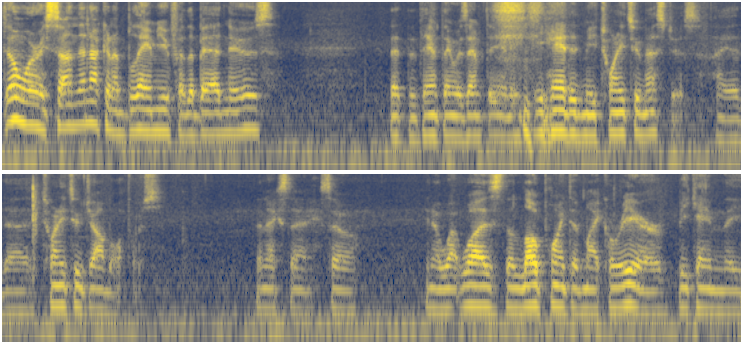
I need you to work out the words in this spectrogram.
"Don't worry, son. They're not going to blame you for the bad news." That the damn thing was empty, and he, he handed me 22 messages. I had uh, 22 job offers the next day. So, you know, what was the low point of my career became the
